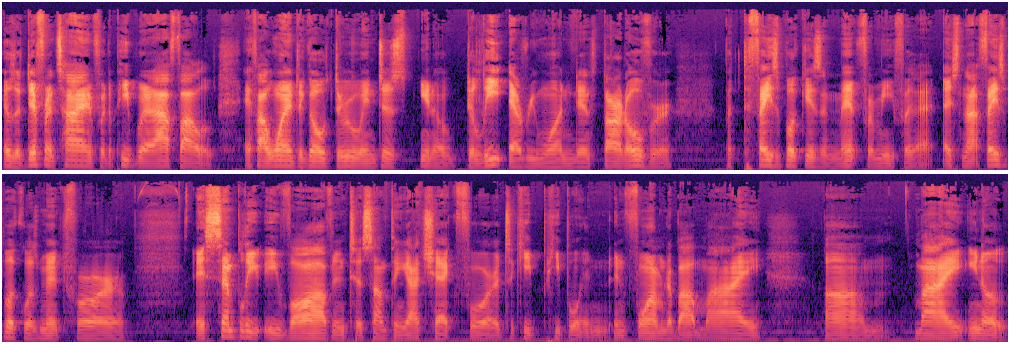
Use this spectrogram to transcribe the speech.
it was a different time for the people that I followed. If I wanted to go through and just you know delete everyone and then start over, but the Facebook isn't meant for me for that. It's not. Facebook was meant for. It simply evolved into something I check for to keep people in, informed about my, um, my you know,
